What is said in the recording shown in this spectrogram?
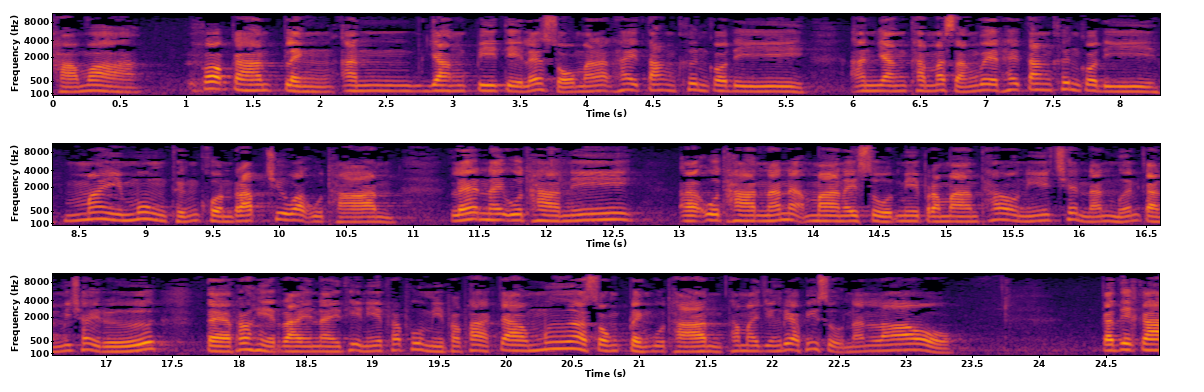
ถามว่า ก็การเปล่งอันยังปีติและโสมนัสให้ตั้งขึ้นก็ดี อันยังธรรมสังเวทให้ตั้งขึ้นก็ดี ไม่มุ่งถึงคนรับชื่อว่าอุทาน และในอุทานนี้อุทานนั้นมาในสูตรมีประมาณเท่านี้ เช่นนั้นเหมือนกันไม่ใช่หรือ แต่เพราะเหตุไรในที่นี้พระผู้มีพระภาคเจ้าเมื่อทรงเปล่งอุทานทำไมจึงเรียกพิสูจน์นั้นเล่า กติกา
